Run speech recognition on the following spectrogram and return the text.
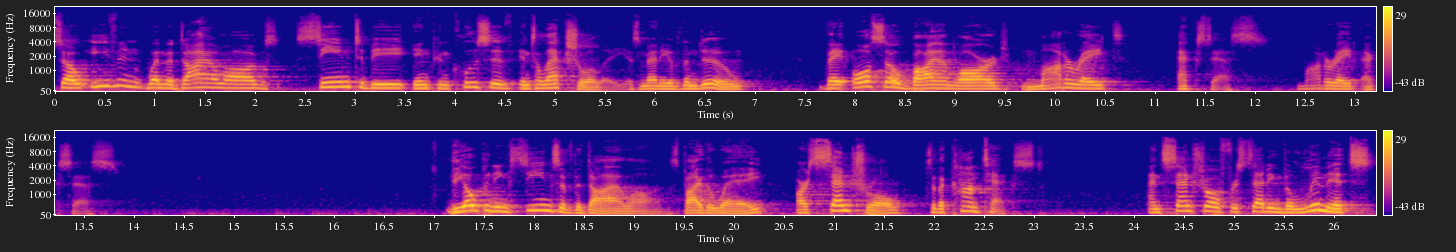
So even when the dialogues seem to be inconclusive intellectually, as many of them do, they also, by and large, moderate excess. Moderate excess. The opening scenes of the dialogues, by the way, are central to the context and central for setting the limits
